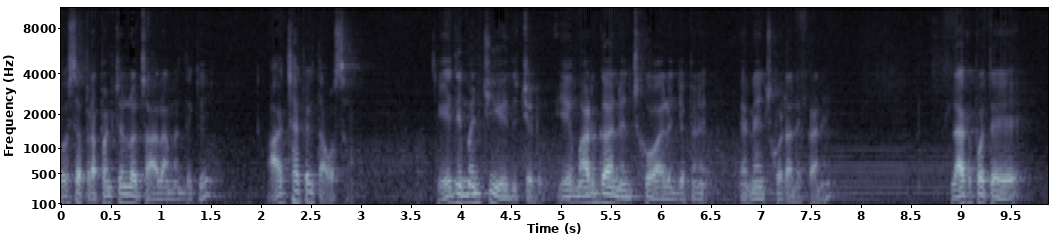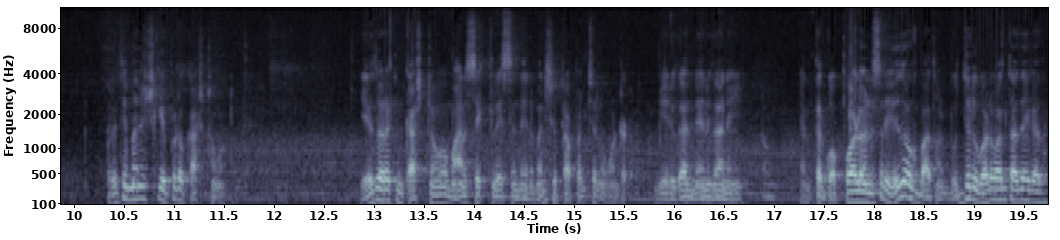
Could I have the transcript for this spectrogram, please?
బహుశా ప్రపంచంలో చాలామందికి ఆధ్యాత్మికత అవసరం. ఏది మంచి ఏది చెడు. ఏ మార్గాన్ని ఎంచుకోవాలని చెప్పి నిర్ణయించుకోవడానికి కానీ లేకపోతే ప్రతి మనిషికి ఎప్పుడో కష్టం ఉంటుంది. ఏదో రకం కష్టమో మానసిక క్లేశం లేని మనిషి ప్రపంచంలో ఉండడు. మీరు కానీ నేను కానీ ఎంత గొప్పవాళ్ళు అయినా సరే ఏదో ఒక బాధ. బుద్ధుడు బుద్ధుడి గొడవ అంతా అదే కదా.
